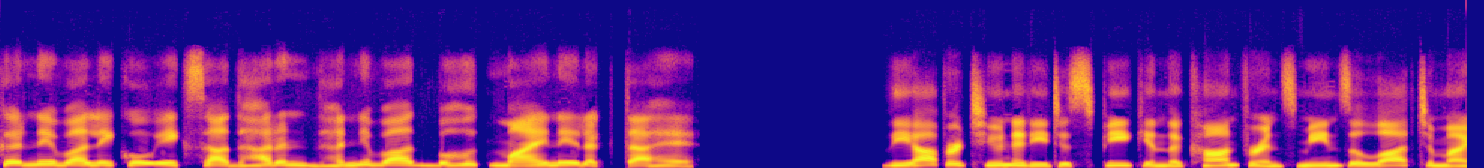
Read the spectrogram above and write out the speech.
करने वाले को एक साधारण धन्यवाद बहुत मायने रखता है The opportunity to speak in the conference means a lot to my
